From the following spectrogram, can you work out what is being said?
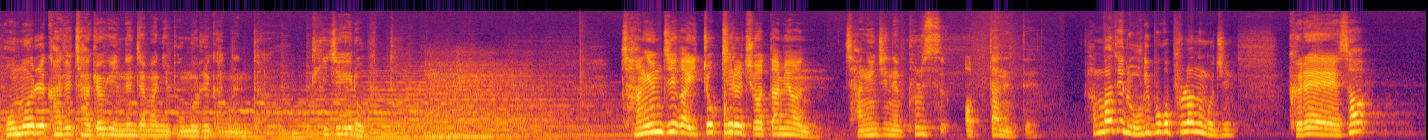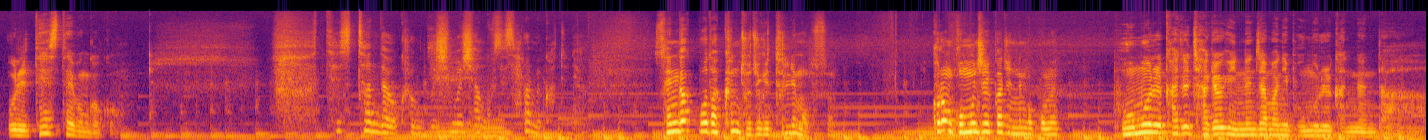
보물을 가질 자격이 있는 자만이 보물을 갖는다. TJ로부터. 장윤지가 이 쪽지를 주었다면 장윤지는 풀 수 없다는 뜻. 한마디로 우리 보고 풀라는 거지. 그래서 우릴 테스트 해본 거고. 테스트 한다고 그런 무시무시한 곳에 사람을 가두냐? 생각보다 큰 조직이 틀림없어. 그럼 고문실까지 있는 거 보면 보물을 가질 자격이 있는 자만이 보물을 갖는다.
